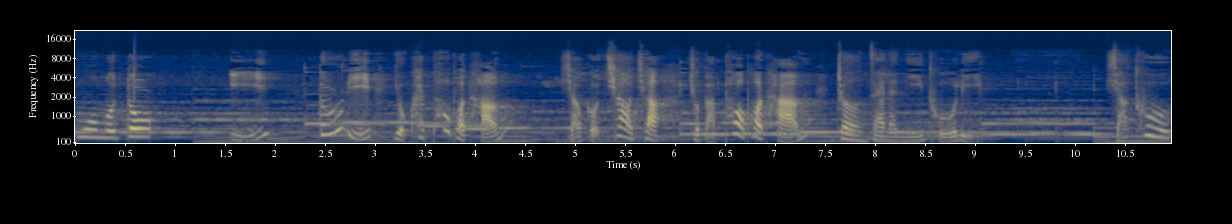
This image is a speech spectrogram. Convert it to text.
摸摸兜，咦，兜里有块泡泡糖。小狗翘翘就把泡泡糖种在了泥土里。小兔、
